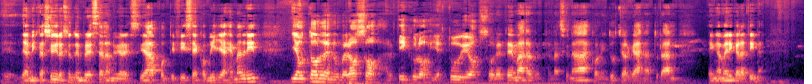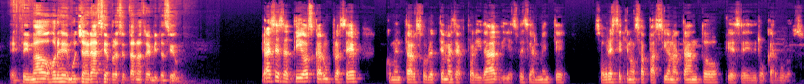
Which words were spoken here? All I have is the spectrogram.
de Administración y Dirección de Empresas de la Universidad Pontificia de Comillas en Madrid y autor de numerosos artículos y estudios sobre temas relacionados con la industria del gas natural en América Latina. Estimado Jorge, muchas gracias por aceptar nuestra invitación. Gracias a ti, Oscar, un placer comentar sobre temas de actualidad y especialmente sobre este que nos apasiona tanto, que es hidrocarburos.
